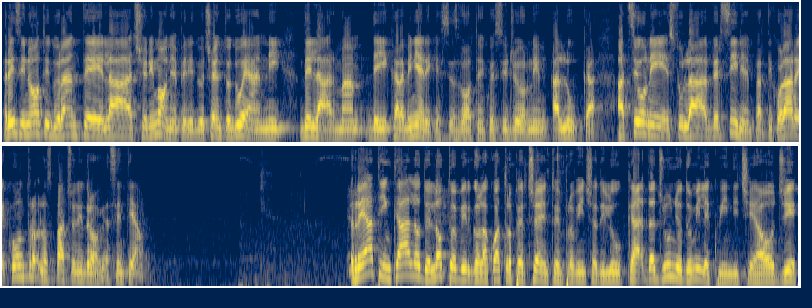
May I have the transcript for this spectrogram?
resi noti durante la cerimonia per i 202 anni dell'arma dei carabinieri che si è svolta in questi giorni a Lucca. Azioni sulla Versilia, in particolare contro lo spaccio di droga. Sentiamo. Reati in calo dell'8,4% in provincia di Lucca da giugno 2015 a oggi.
